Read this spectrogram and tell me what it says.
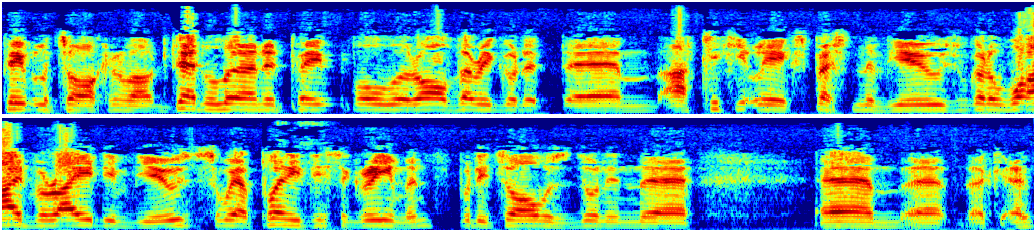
people are talking about dead learned people. They're all very good at um, articulately expressing the views. We've got a wide variety of views, so we have plenty of disagreements, but it's always done in the um, a, a,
